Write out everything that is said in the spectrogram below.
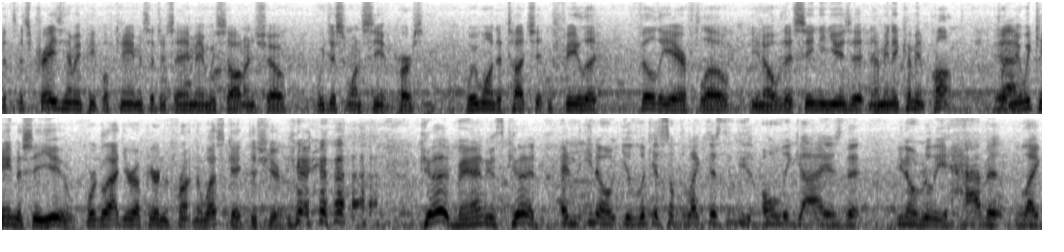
It's, it's crazy how many people have came and sit there and say, hey man, we saw it on the show. We just want to see it in person. We wanted to touch it and feel it, feel the airflow. You know, they've seen you use it. And I mean, they come in pumped. Like, Yeah. man, we came to see you. We're glad you're up here in the front in the Westgate this year. Good man, it's good. And you know, you look at something like this. They're the only guys that you know really have it like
